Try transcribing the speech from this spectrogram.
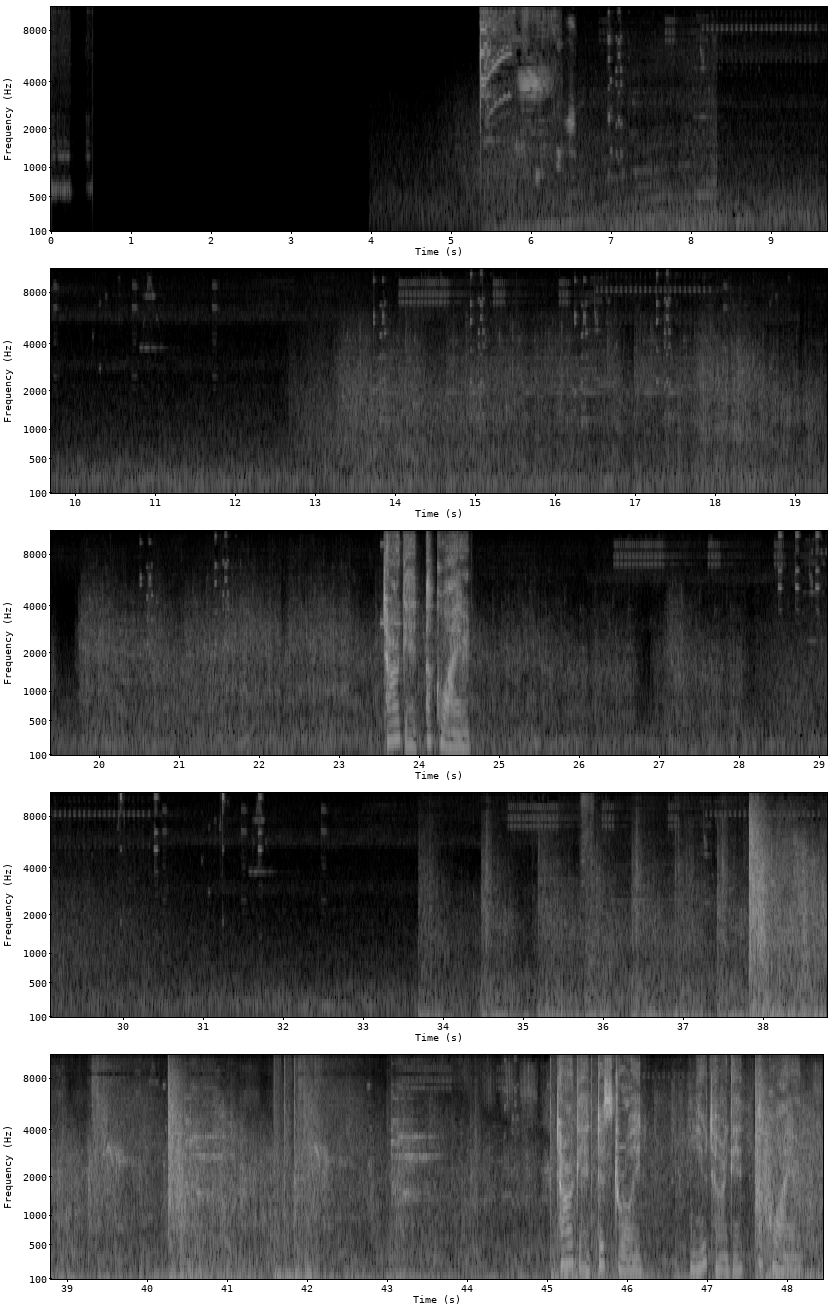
Target acquired. Target destroyed. New target acquired.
